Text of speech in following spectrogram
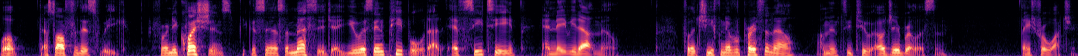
Well, that's all for this week. For any questions, you can send us a message at usnpeople.fct at navy.mil. For the Chief Naval Personnel, I'm MC2 LJ Burleson. Thanks for watching.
